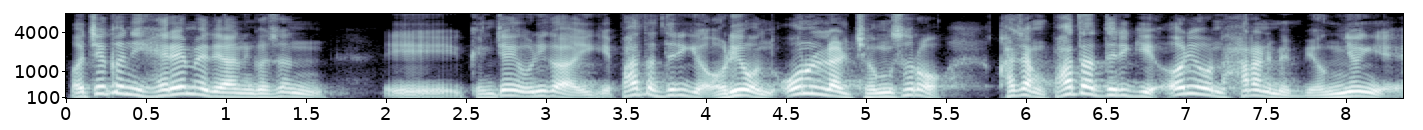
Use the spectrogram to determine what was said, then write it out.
어쨌건 이 헤렘에 대한 것은 굉장히 우리가 이게 받아들이기 어려운 오늘날 정서로 가장 받아들이기 어려운 하나님의 명령이에요.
